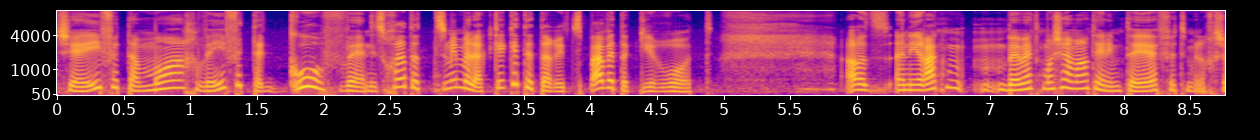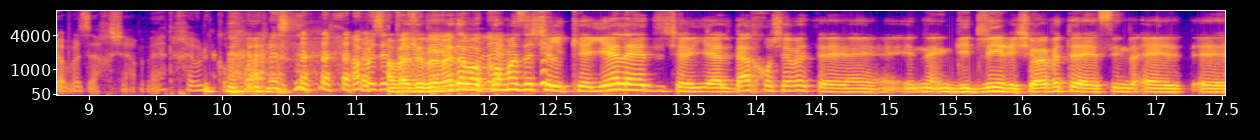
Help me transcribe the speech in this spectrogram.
שהעיף את המוח והעיף את הגוף, ואני זוכרת את עצמי מלקקת את הרצפה ואת הקירות. אז אני רק, באמת, כמו שאמרתי, אני מטייפת מלחשוב על זה עכשיו. בטח היו לי כוחות לזה, אבל זה אבל זה באמת המקום הזה של כילד, שילדה חושבת, נגיד לירי, שאוהבת אה, סינד- אה, אה,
